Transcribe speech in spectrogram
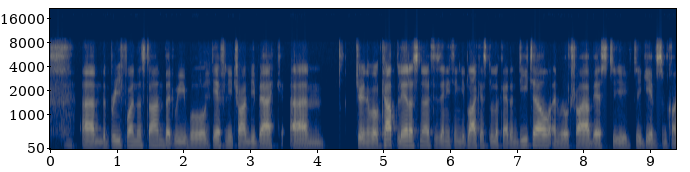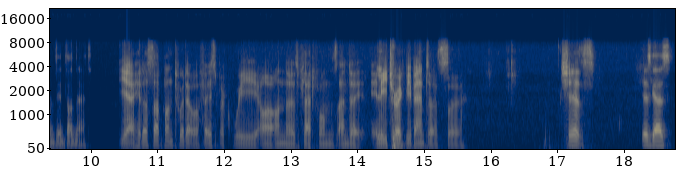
um, the brief one this time, but we will yeah. definitely try and be back. Um, during the World Cup. Let us know if there's anything you'd like us to look at in detail, and we'll try our best to to give some content on that. Yeah, hit us up on Twitter or Facebook. We are on those platforms under Elite Rugby Banter. So, cheers. Cheers, guys.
